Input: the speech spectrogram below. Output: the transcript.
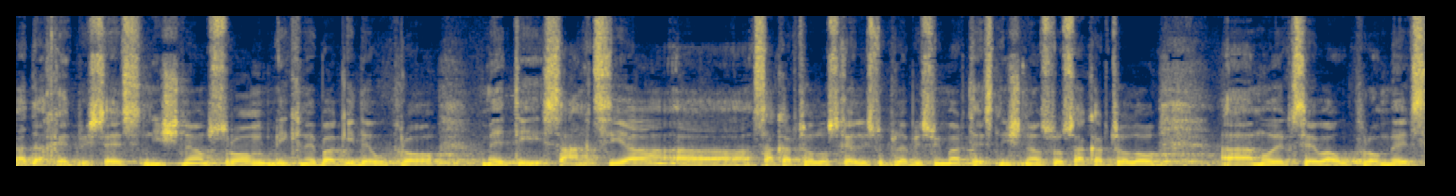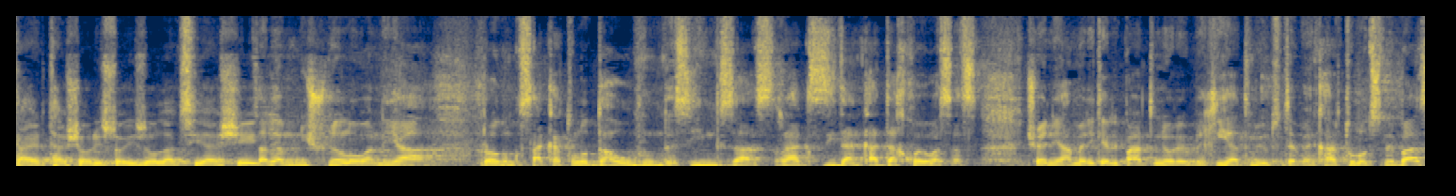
გადახედვის. ეს ნიშნავს, რომ იქნება კიდევ უფრო მეტი სანქცია საქართველოს ხელისუფლების მიმართ. ეს ნიშნავს, რომ საქართველოს მოექცევა უფრო მეტ საერთაშორისო იზოლაციაში. ძალიან მნიშვნელოვანია, რომ საქართველოს დაუბრუნდეს იმ გზას, რა გზიდან გადახვევასაც ჩვენი ამერიკელი პარტნიორები ღიად მიუთითებენ ქართულ ოცნებას,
